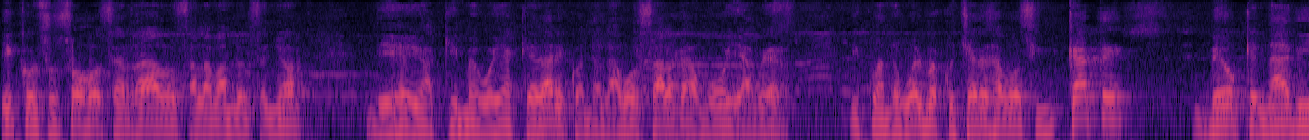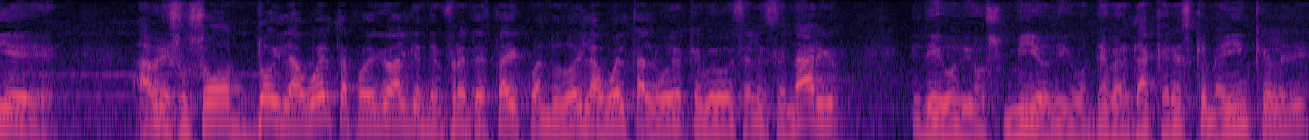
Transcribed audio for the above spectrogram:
y con sus ojos cerrados alabando al Señor. Dije yo, aquí me voy a quedar y cuando la voz salga voy a ver. Y cuando vuelvo a escuchar esa voz incate, veo que nadie abre sus ojos, doy la vuelta, porque alguien de enfrente está y cuando doy la vuelta lo único que veo es el escenario y digo, Dios mío, digo, ¿de verdad querés que me hinque? Le digo.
